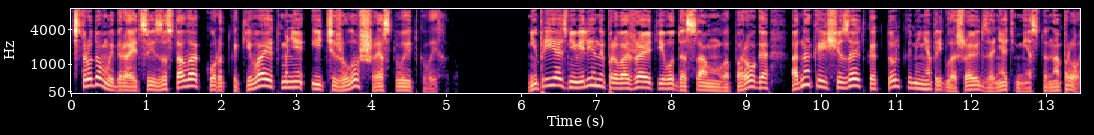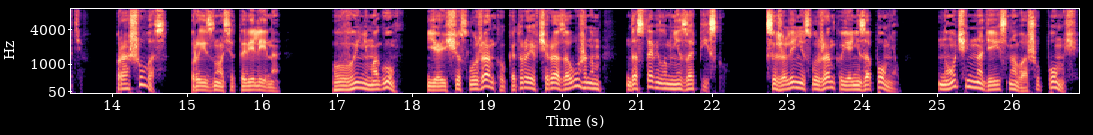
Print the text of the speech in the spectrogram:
с трудом выбирается из-за стола, коротко кивает мне и тяжело шествует к выходу. Неприязнь Эвелины провожает его до самого порога, однако исчезает, как только меня приглашают занять место напротив. «Прошу вас», — произносит Эвелина. «Увы, не могу. Я ищу служанку, которая вчера за ужином доставила мне записку. К сожалению, служанку я не запомнил, но очень надеюсь на вашу помощь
